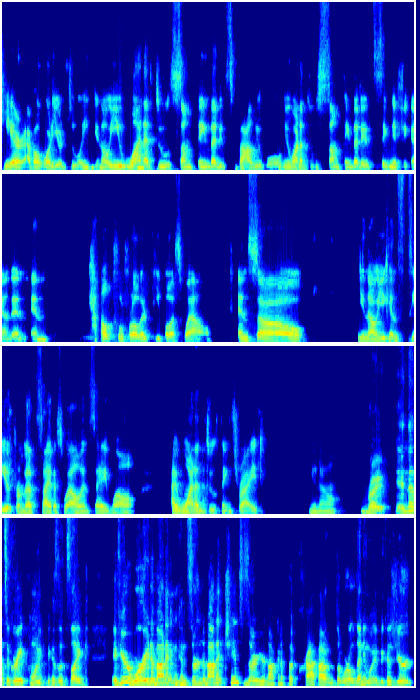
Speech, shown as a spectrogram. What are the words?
care about what you're doing you know? You want to do something that is valuable. You want to do something that is significant and, and helpful for other people as well. And so you know you can see it from that side as well and say well i want to do things right you know? Right. And that's a great point because it's like if you're worried about it and concerned about it chances are you're not going to put crap out into the world anyway because you're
